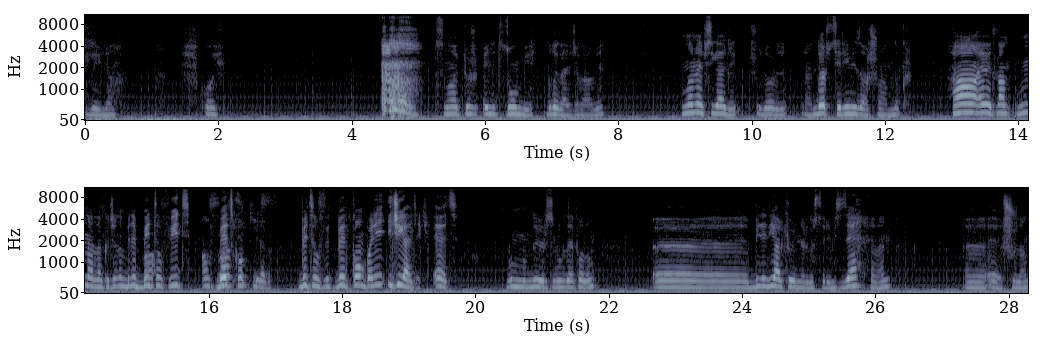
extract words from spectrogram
Bu değil. Üf, Koy. Sniper Elite Zombie bu da gelecek abi. Bunların hepsi gelecek. Şu dördü. Yani dört serimiz var şu anlık. Ha evet lan bunu nereden kaçırdım? Bir de Battlefield Bad Co- bir 8. dakika. Battlefield Bad Company 2 gelecek. Evet. Bunun duyurusunu burada yapalım. Ee, bir de diğer oyunları göstereyim size hemen. Ee, evet şuradan.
